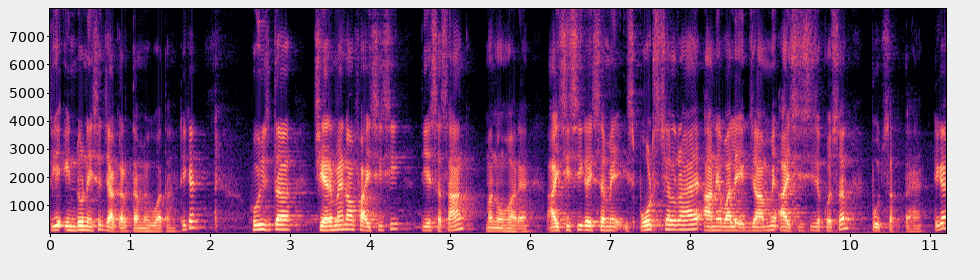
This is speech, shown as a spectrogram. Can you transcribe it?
तो ये इंडोनेशिया जाकर्ता में हुआ था, ठीक है? Who is the chairman of ICC ये शशांक मनोहर है। आईसीसी का इस समय स्पोर्ट्स चल रहा है। आने वाले एग्ज़ाम में आईसीसी से क्वेश्चन पूछ सकता है, ठीक है?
